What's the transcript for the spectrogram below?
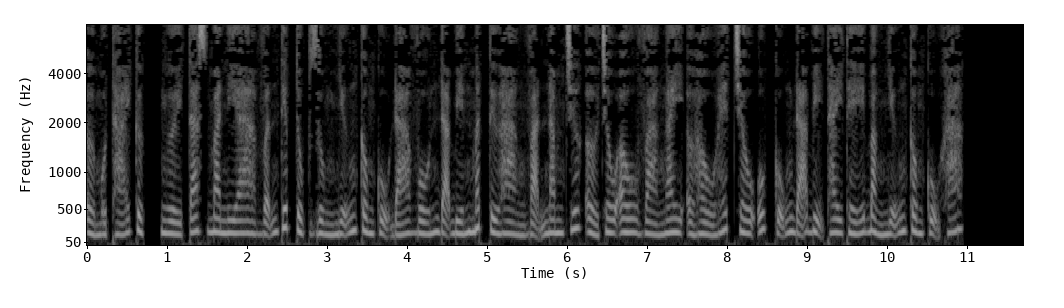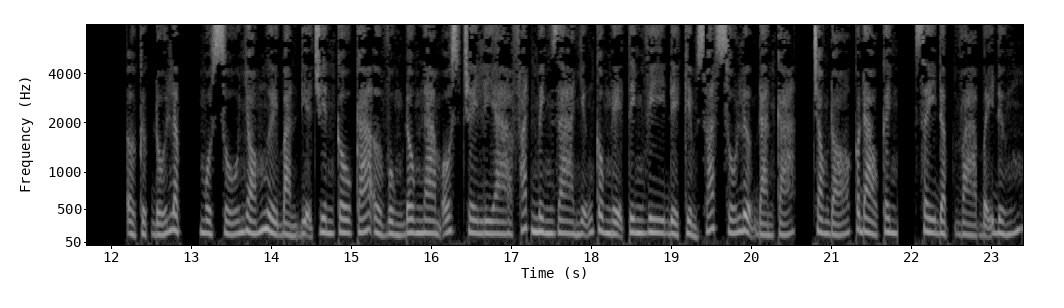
Ở một thái cực, người Tasmania vẫn tiếp tục dùng những công cụ đá vốn đã biến mất từ hàng vạn năm trước ở châu Âu và ngay ở hầu hết châu Úc cũng đã bị thay thế bằng những công cụ khác. Ở cực đối lập, một số nhóm người bản địa chuyên câu cá ở vùng đông nam Australia phát minh ra những công nghệ tinh vi để kiểm soát số lượng đàn cá, trong đó có đào kênh, xây đập và bẫy đứng.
